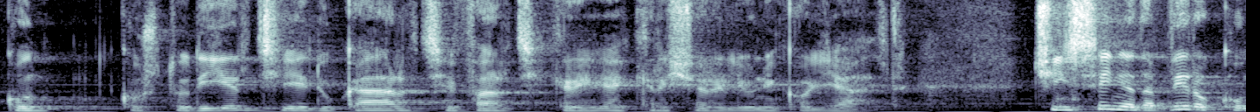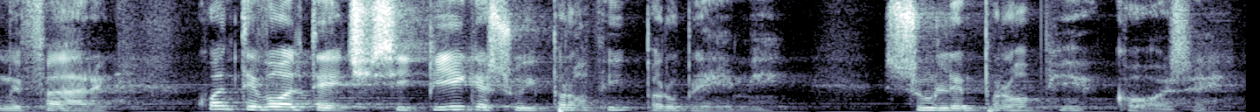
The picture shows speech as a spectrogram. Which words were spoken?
custodirci, educarci e farci cre- crescere gli uni con gli altri. Ci insegna davvero come fare. Quante volte ci si piega sui propri problemi sulle proprie cose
